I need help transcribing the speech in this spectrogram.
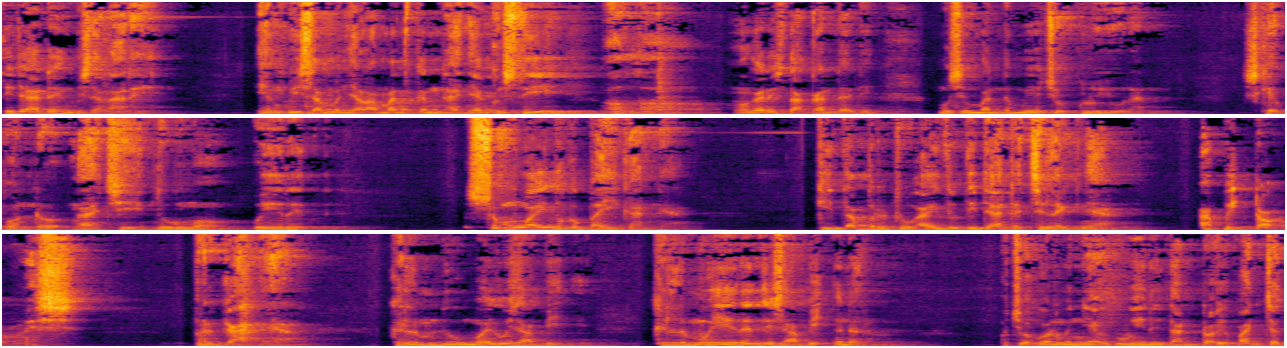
Tidak ada yang bisa lari. Yang bisa menyelamatkan hanya Gusti Allah. Makanya takkan dari musim pandemi cuk keluyuran. Sekep pondok, ngaji, dungo, wirid Semua itu kebaikannya Kita berdoa itu tidak ada jeleknya Api tok Berkah ya Gelem dungo itu sapi Gelem wirid itu sapi kenal. Ojo kon ngenyek ku wiridan tok ya pancet.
